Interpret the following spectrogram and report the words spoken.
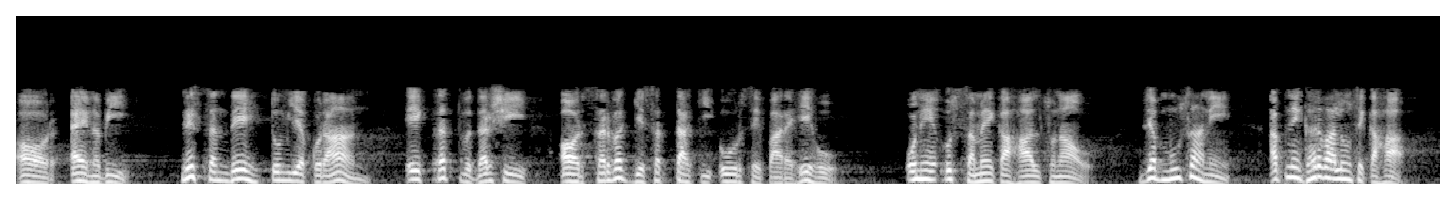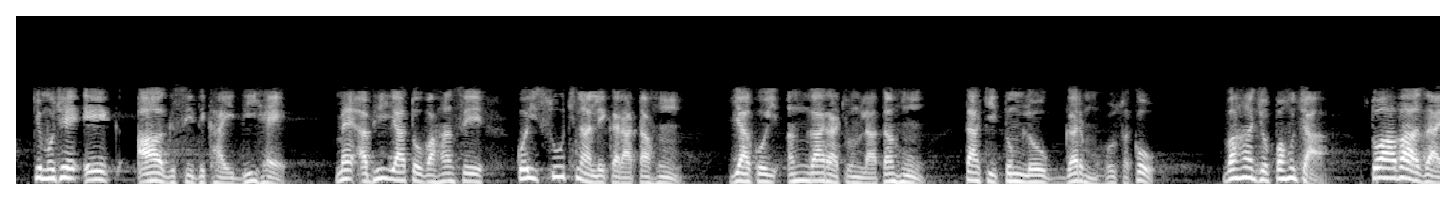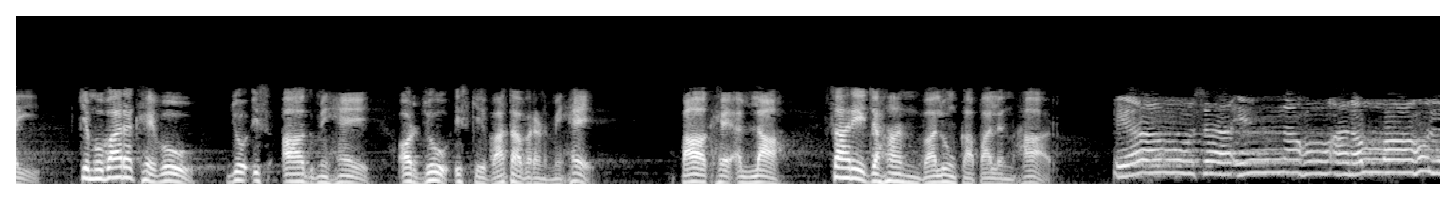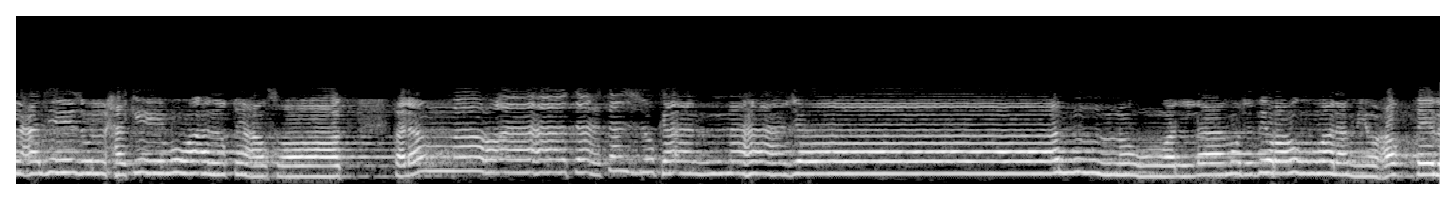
और ए नबी निस्संदेह तुम ये कुरान एक तत्वदर्शी और सर्वज्ञ सत्ता की ओर से पा रहे हो उन्हें उस समय का हाल सुनाओ। जब मूसा ने अपने घर वालों से कहा कि मुझे एक आग सी दिखाई दी है, मैं अभी या तो वहाँ से कोई सूचना लेकर आता हूँ या कोई अंगारा चुन लाता हूँ ताकि तुम लोग गर्म हो सको। वहाँ जो पहुँचा तो आवाज़ आई कि मुबारक है वो जो इस आग में है और जो इसके वातावरण में है। पाक है अल्लाह सारे जहान वालों का पालनहार या मूसा इन्नहु अनल्लाहुल अजीजुल हकीम वअल्क़ असाक फलम्मा रआहा तहतज़्ज़ु कअन्नहा जान्नुन वल्ला मुदबिरन वलम युअक़्क़िब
